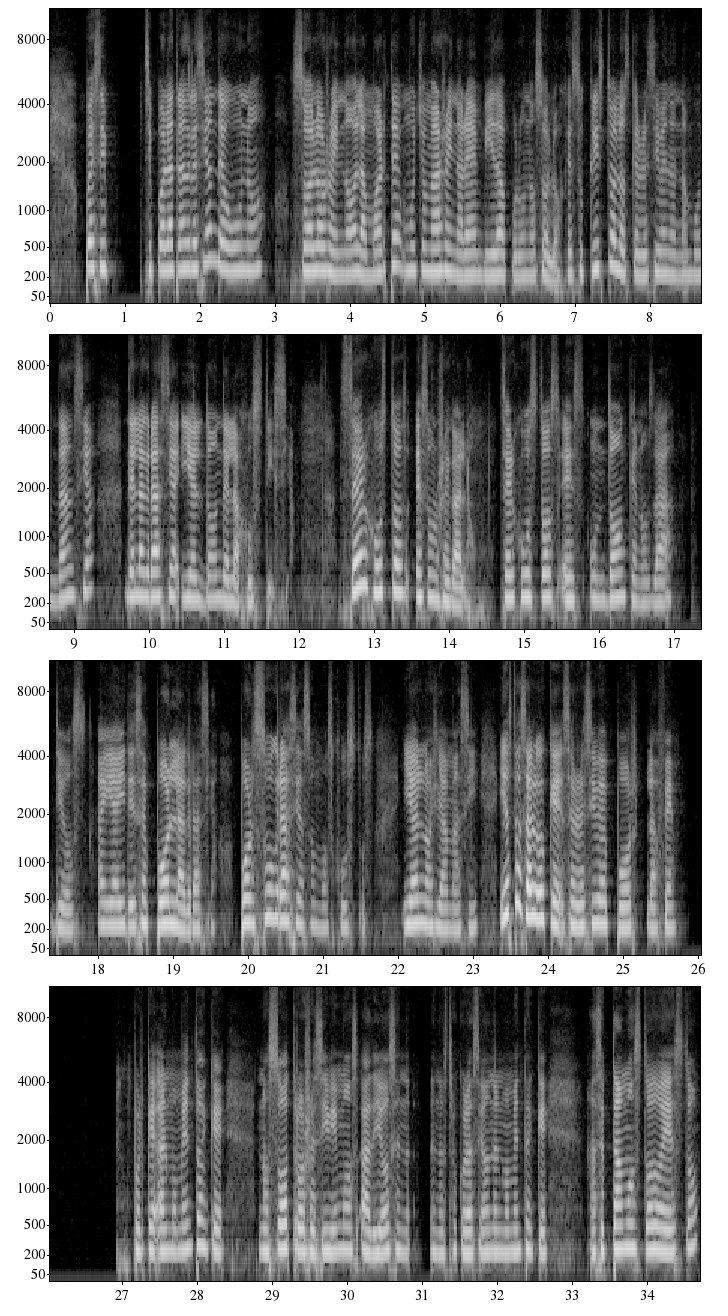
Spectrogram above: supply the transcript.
pues si, si por la transgresión de uno solo reinó la muerte, mucho más reinará en vida por uno solo, Jesucristo, los que reciben en abundancia de la gracia y el don de la justicia. Ser justos es un regalo, ser justos es un don que nos da Dios. Ahí, ahí dice por la gracia, por su gracia somos justos y Él nos llama así. Y esto es algo que se recibe por la fe, porque al momento en que nosotros recibimos a Dios en, nuestro corazón, en el momento en que aceptamos todo esto,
